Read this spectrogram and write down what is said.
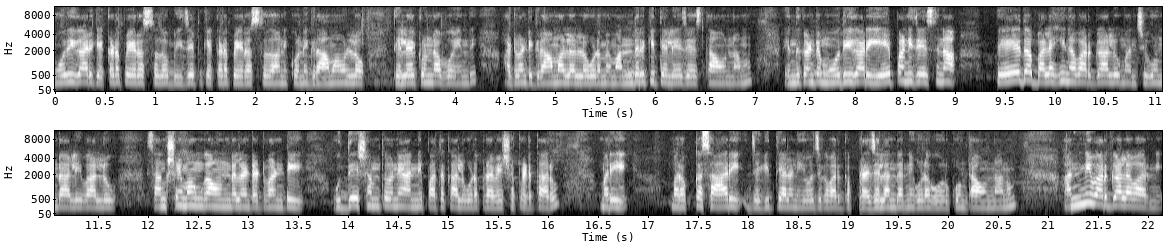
మోదీ గారికి ఎక్కడ పేరు వస్తుందో బీజేపీకి ఎక్కడ పేరు వస్తుందో అని కొన్ని గ్రామాల్లో తెలియకుండా పోయింది. అటువంటి గ్రామాలలో కూడా మేము అందరికీ తెలియజేస్తూ ఉన్నాము. ఎందుకంటే మోదీ గారు ఏ పని చేసినా పేద బలహీన వర్గాలు మంచిగా ఉండాలి వాళ్ళు సంక్షేమంగా ఉండాలనేటటువంటి ఉద్దేశంతోనే అన్ని పథకాలు కూడా ప్రవేశపెడతారు. మరి మరొక్కసారి జగిత్యాల నియోజకవర్గ ప్రజలందరినీ కూడా కోరుకుంటా ఉన్నాను. అన్ని వర్గాల వారిని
